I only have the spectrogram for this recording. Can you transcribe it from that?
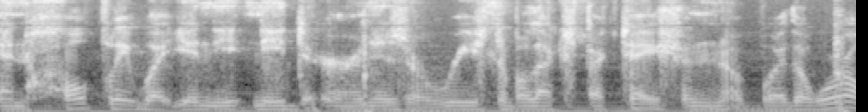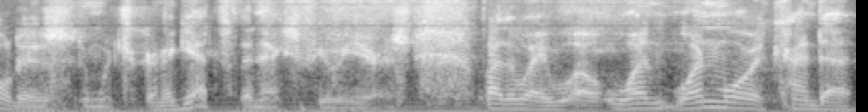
and hopefully, what you need, need to earn is a reasonable expectation of where the world is and what you're going to get for the next few years. By the way, one one more kind of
